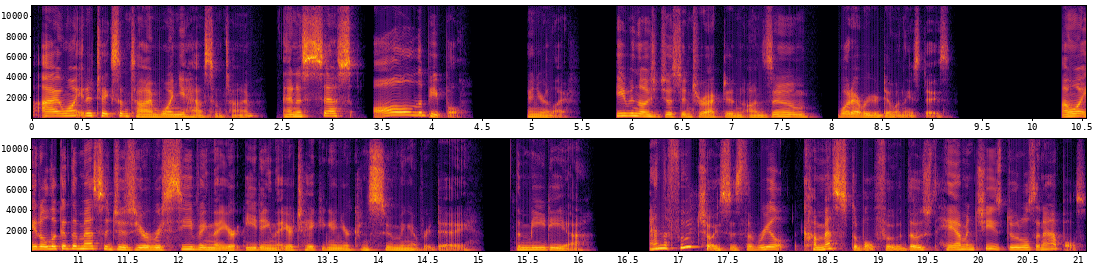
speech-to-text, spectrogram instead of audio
I want you to take some time when you have some time and assess all the people in your life, even those you just interacted on Zoom, whatever you're doing these days. I want you to look at the messages you're receiving, that you're eating, that you're taking, and you're consuming every day. The media and the food choices, the real comestible food, those ham and cheese doodles and apples.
